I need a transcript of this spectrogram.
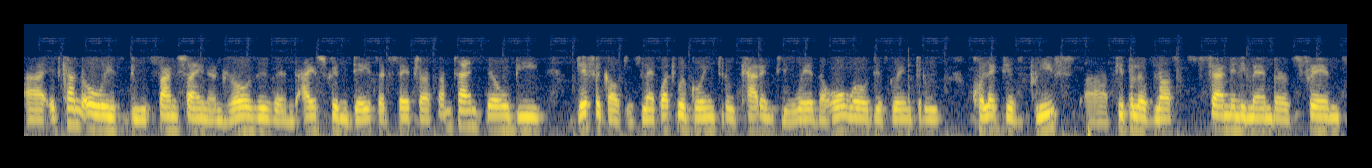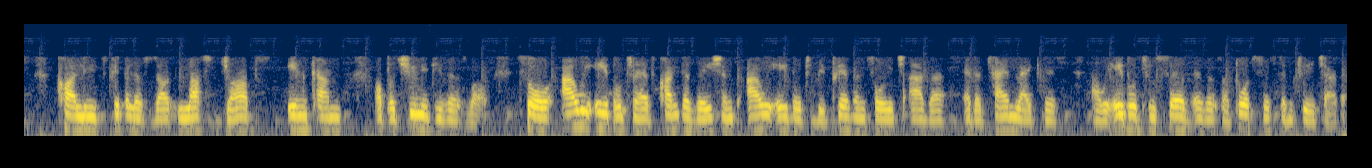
uh, it can't always be sunshine and roses and ice cream dates, etc. Sometimes there will be difficulties, like what we're going through currently, where the whole world is going through collective grief. Uh, people have lost family members, friends, colleagues. People have lost jobs, income, opportunities as well. So, are we able to have conversations? Are we able to be present for each other at a time like this? Are we able to serve as a support system to each other?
